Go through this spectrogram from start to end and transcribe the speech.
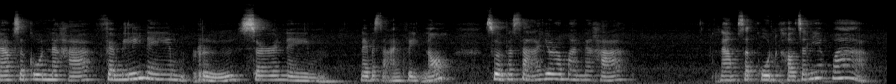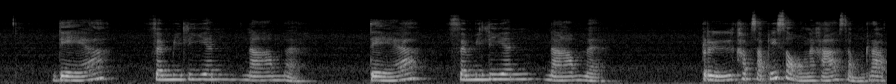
นามสกุลนะคะ family name หรือ surname ในภาษาอังกฤษเนาะ ส่วนภาษาเยอรมันนะคะ นามสกุลเขาจะเรียกว่า der Familienname der Familienname หรือคำศัพท์ที่สองนะคะสำหรับ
